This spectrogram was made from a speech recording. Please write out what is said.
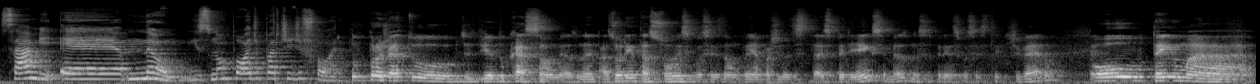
sabe? É, não, isso não pode partir de fora. O projeto de, de educação mesmo, né? As orientações que vocês dão vêm a partir da, da experiência mesmo, dessa experiência que vocês tiveram? Ou tem uma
